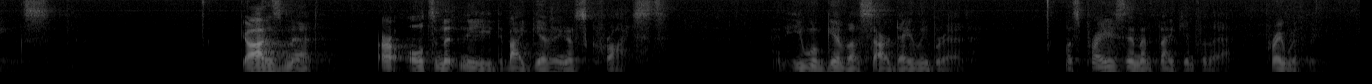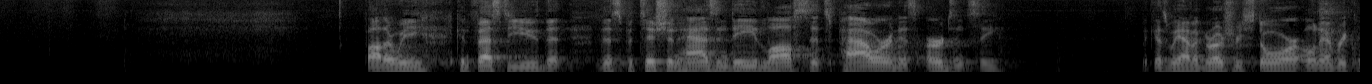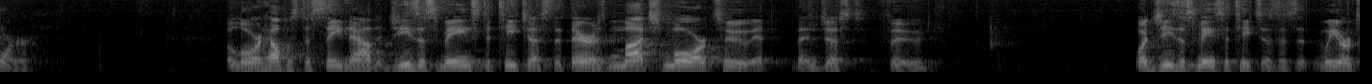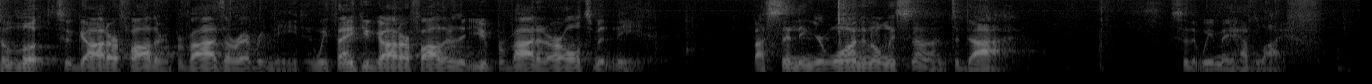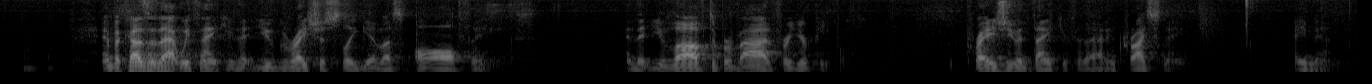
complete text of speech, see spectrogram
God has met our ultimate need by giving us Christ, and he will give us our daily bread. Let's praise him and thank him for that. Pray with me. Father, we confess to you that this petition has indeed lost its power and its urgency because we have a grocery store on every corner. But Lord, help us to see now that Jesus means to teach us that there is much more to it than just food. What Jesus means to teach us is that we are to look to God our Father who provides our every need. And we thank you, God our Father, that you provided our ultimate need by sending your one and only Son to die so that we may have life. And because of that, we thank you that you graciously give us all things and that you love to provide for your people. We praise you and thank you for that. In Christ's name, amen.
